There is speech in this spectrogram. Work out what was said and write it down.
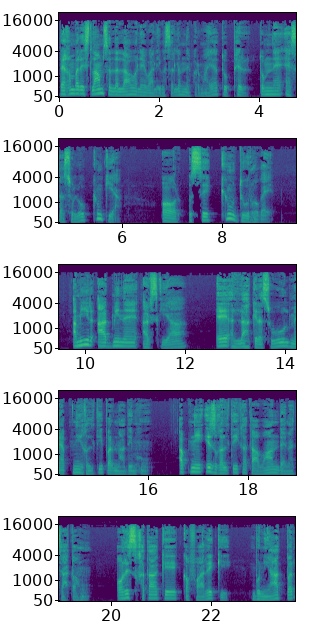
پیغمبر اسلام صلی اللہ علیہ وآلہ وسلم نے فرمایا، تو پھر تم نے ایسا سلوک کیوں کیا اور اس سے کیوں دور ہو گئے؟ امیر آدمی نے عرض کیا، اے اللہ کے رسول، میں اپنی غلطی پر نادم ہوں۔ اپنی اس غلطی کا تاوان دینا چاہتا ہوں اور اس خطا کے کفارے کی بنیاد پر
